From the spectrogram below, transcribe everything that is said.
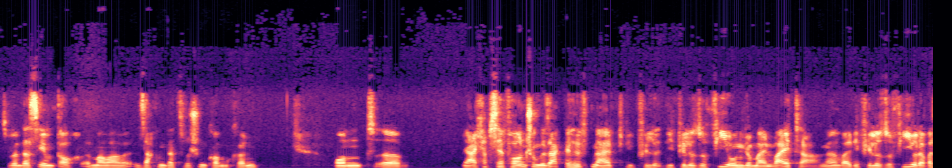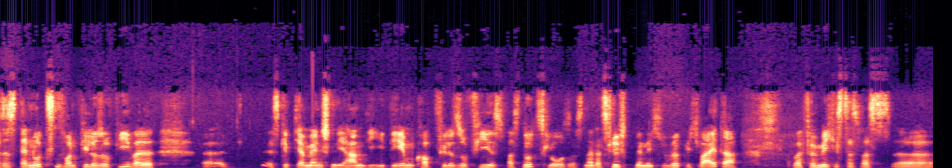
sondern dass eben auch immer mal Sachen dazwischen kommen können. Und äh, ja, ich habe es ja vorhin schon gesagt, da hilft mir halt die, die Philosophie ungemein weiter, ne? weil die Philosophie oder was ist der Nutzen von Philosophie? Weil äh, es gibt ja Menschen, die haben die Idee im Kopf, Philosophie ist was Nutzloses. Ne? Das hilft mir nicht wirklich weiter. Aber für mich ist das was äh,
